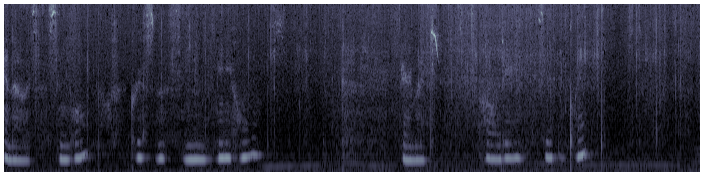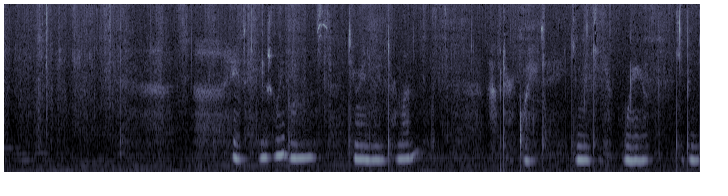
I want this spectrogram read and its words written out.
and now it's a symbol of Christmas in many homes. Very much holiday season plant. It usually blooms during winter months after quite a gimmicky way of keeping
